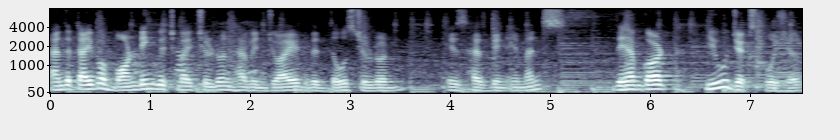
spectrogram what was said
And the type of bonding which my children have enjoyed with those children is, has been immense. They have got huge exposure.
